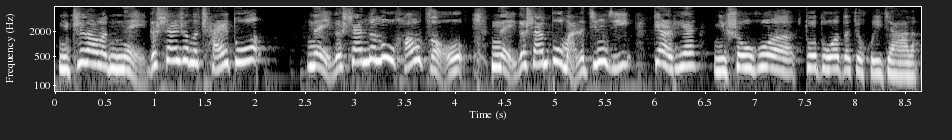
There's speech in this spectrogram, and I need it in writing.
你知道了哪个山上的柴多，哪个山的路好走，哪个山布满了荆棘。第二天你收获多多的就回家了。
